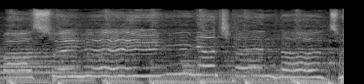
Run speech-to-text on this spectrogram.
把岁月酝酿成那醉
